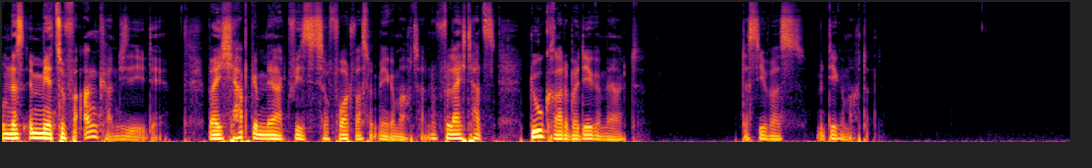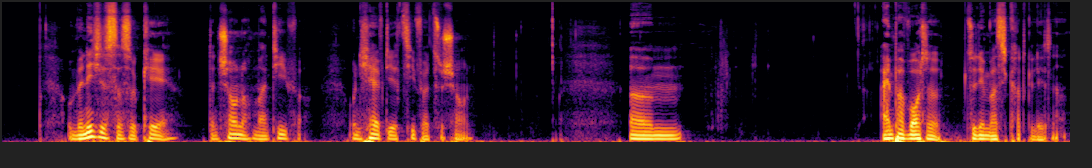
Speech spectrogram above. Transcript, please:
um das in mir zu verankern, diese Idee. Weil ich habe gemerkt, wie es sofort was mit mir gemacht hat. Und vielleicht hast du gerade bei dir gemerkt, dass die was mit dir gemacht hat. Und wenn nicht, ist das okay. Dann schau noch mal tiefer. Und ich helfe dir jetzt tiefer zu schauen. Ähm, ein paar Worte zu dem, was ich gerade gelesen habe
